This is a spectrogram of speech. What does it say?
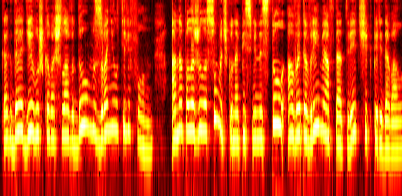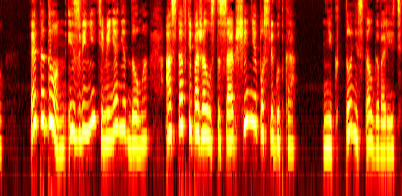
Когда девушка вошла в дом, звонил телефон. Она положила сумочку на письменный стол, а в это время автоответчик передавал. «Это Дон, извините, меня нет дома. Оставьте, пожалуйста, сообщение после гудка». Никто не стал говорить,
